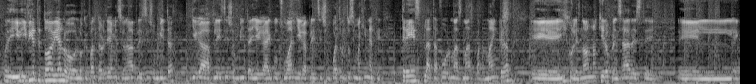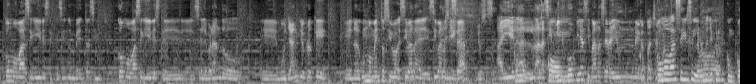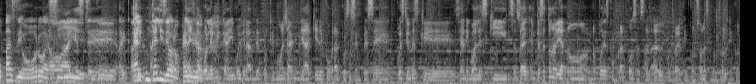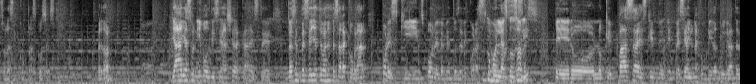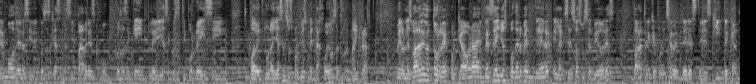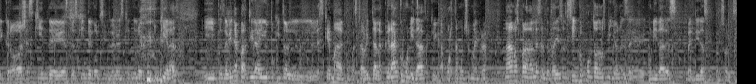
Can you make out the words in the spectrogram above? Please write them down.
pues, y, fíjate todavía lo, lo, que falta, ahorita ya mencionaba PlayStation Vita, llega a PlayStation Vita, llega a Xbox One, llega a PlayStation 4, entonces imagínate, tres plataformas más para Minecraft. Híjoles, no, no quiero pensar este el, cómo va a seguir este, creciendo en ventas y cómo va a seguir este, celebrando eh, Mojang. Yo creo que en algún momento sí, van a, van a llegar. yo sí sé. Ahí a, las 100 mil copias y van a hacer ahí un mega pachangón. ¿Cómo va a seguir celebrando? Yo creo que con copas de oro así. No, hay este, este un cáliz de oro. hay una polémica ahí muy grande porque Mojang ya quiere cobrar cosas en PC. Cuestiones que sean iguales skins. O sea, en PC todavía no, no puedes comprar cosas. Al, al contrario que en consolas. En, en consolas sí compras cosas. ¿Perdón? Ya, ya son evil, dice Asher acá. Este, entonces en PC ya te van a empezar a cobrar por skins, por elementos de decoración. Como en las consolas. Pero lo que pasa es que en, PC hay una comunidad muy grande de modders y de cosas que hacen así padres, como cosas de gameplay, hacen cosas tipo racing, tipo aventura, y hacen sus propios metajuegos dentro de Minecraft. Pero les va a dar en la torre porque ahora en vez de ellos poder vender el acceso a sus servidores, van a tener que ponerse a vender este skin de Candy Crush, skin de esto, skin de Gold Simulator, skin de lo que tú quieras. Y pues le viene a partir ahí un poquito el, esquema como está ahorita, la gran comunidad que aporta mucho en Minecraft. Nada más para darles el detalle, son 5.2 millones de unidades vendidas en consolas.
